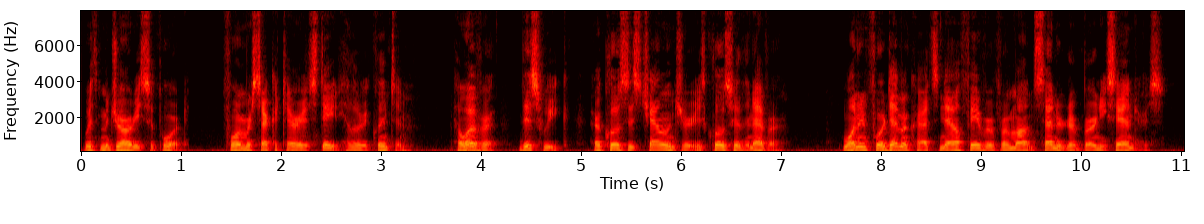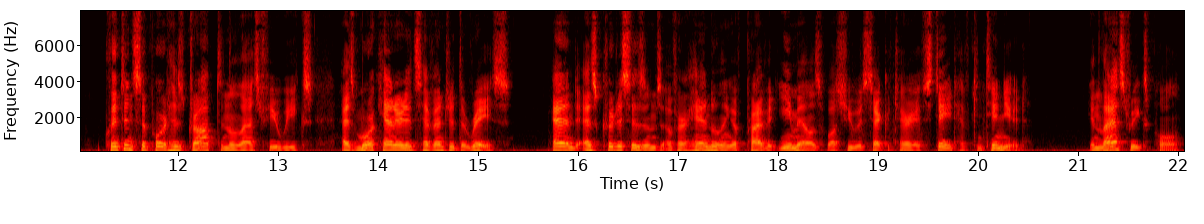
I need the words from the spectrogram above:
with majority support, former Secretary of State Hillary Clinton. However, this week, her closest challenger is closer than ever. One in four Democrats now favor Vermont Senator Bernie Sanders. Clinton's support has dropped in the last few weeks as more candidates have entered the race, and as criticisms of her handling of private emails while she was Secretary of State have continued. In last week's poll,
